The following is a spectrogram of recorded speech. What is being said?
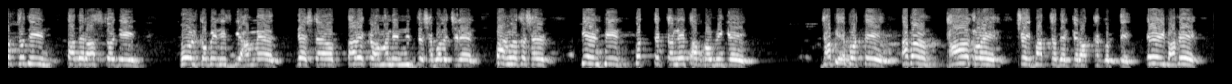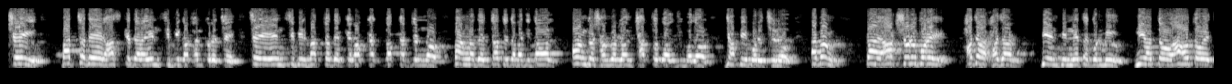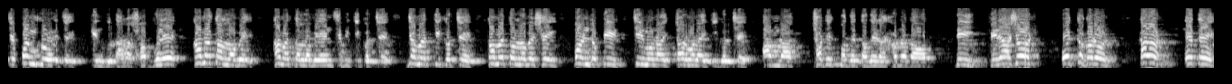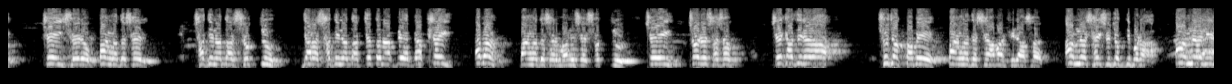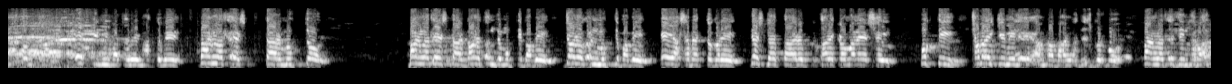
অর্থ দিন, তাদের আশ্রয় দিন। রুহুল কবির রিজবি আহমেদ দেশ নায়ক তারেক রহমানের নির্দেশে বলেছিলেন, বাংলাদেশের বিএনপির প্রত্যেকটা নেতা কর্মীকে ঝাঁপিয়ে পড়তে এবং ঢাল হয়ে সেই বাচ্চাদেরকে রক্ষা করতে। এইভাবে সেই বাচ্চাদের আজকে যারা এনসিপি গঠন করেছে, সেই এনসিপির বাচ্চাদেরকে রক্ষা রক্ষার জন্য বাংলাদেশ জাতীয়তাবাদী দল অঙ্গ সংগঠন ছাত্র দল যুব দল ঝাঁপিয়ে পড়েছিল। এবং প্রায় আটশোর উপরে হাজার হাজার বিএনপির নেতাকর্মী নিহত, আহত হয়েছে, পঙ্গু হয়েছে। কিন্তু তারা সব ভুলে ক্ষমতার লোভে ক্ষমতার লোভে এনসিপি কি করছে, জামাত কি করছে, ক্ষমতার লোভে সেই পণ্ডপীর চিরমনয়, চরমনায় কি করছে। আমরা সঠিক পথে তাদের এখনও দাওয়াত দিই। ফিরে আসুন, ঐক্য করুন। কারণ এতে সেই সৈরব বাংলাদেশের স্বাধীনতার শত্রু, যারা স্বাধীনতার চেতনা ব্যবসায়ী এবং বাংলাদেশের মানুষের শত্রু, সেই স্বৈরশাসক শেখ হাসিনারা সুযোগ পাবে বাংলাদেশে আবার ফিরে আসার। আমরা সেই সুযোগ দিব না। আমরা নির্বাচন একটি নির্বাচনের মাধ্যমে বাংলাদেশ তার মুক্ত, বাংলাদেশ তার গণতন্ত্র মুক্তি পাবে, জনগণ মুক্তি পাবে। এই আশা ব্যক্ত করে দেশ তার- তারেক রহমানের সেই মুক্তি সবাইকে মিলে আমরা বাংলাদেশ গড়ব। বাংলাদেশ জিন্দাবাদ।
